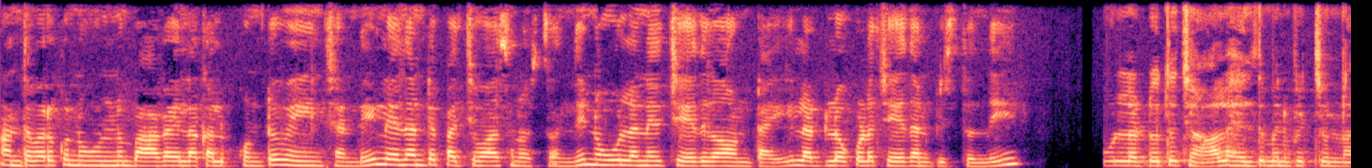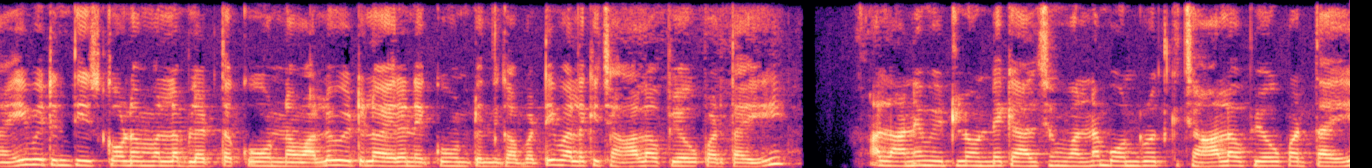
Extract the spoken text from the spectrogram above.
అంతవరకు నువ్వులను బాగా ఇలా కలుపుకుంటూ వేయించండి. లేదంటే పచ్చి వాసన వస్తుంది. నువ్వులు అనేది చేదుగా ఉంటాయి. లడ్డులో కూడా చేదు అనిపిస్తుంది. పూల లడ్డూతో చాలా హెల్త్ బెనిఫిట్స్ ఉన్నాయి. వీటిని తీసుకోవడం వల్ల బ్లడ్ తక్కువ ఉన్న వాళ్ళు వీటిలో ఐరన్ ఎక్కువ ఉంటుంది కాబట్టి వాళ్ళకి చాలా ఉపయోగపడతాయి. అలానే వీటిలో ఉండే కాల్షియం వలన బోన్ గ్రోత్కి చాలా ఉపయోగపడతాయి.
